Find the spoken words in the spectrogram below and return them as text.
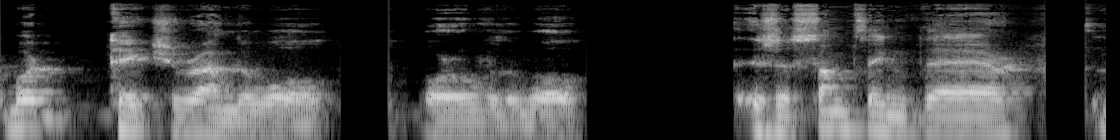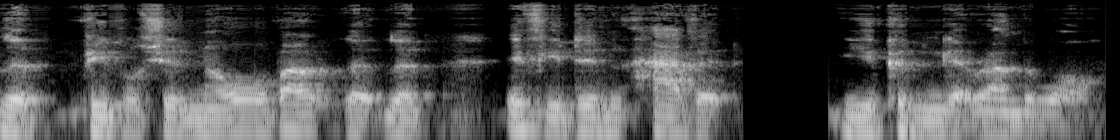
What takes you around the wall or over the wall? Is there something there that people should know about that, that if you didn't have it, you couldn't get around the wall?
